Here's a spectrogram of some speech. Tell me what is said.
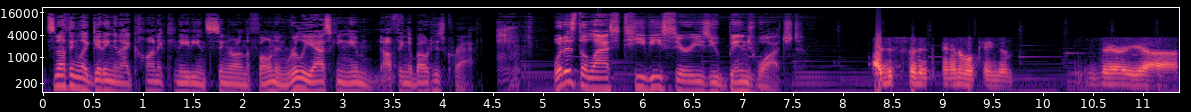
it's nothing like getting an iconic Canadian singer on the phone and really asking him nothing about his craft. What is the last TV series you binge watched? I just finished Animal Kingdom. Very uh,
